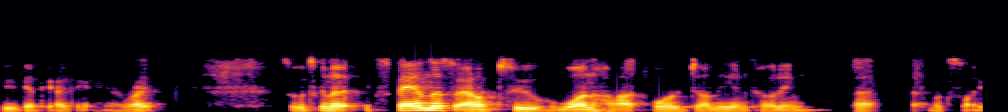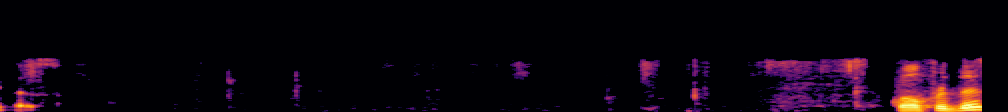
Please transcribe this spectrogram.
You get the idea here, right? So it's going to expand this out to one hot or dummy encoding that looks like this. Well, for this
